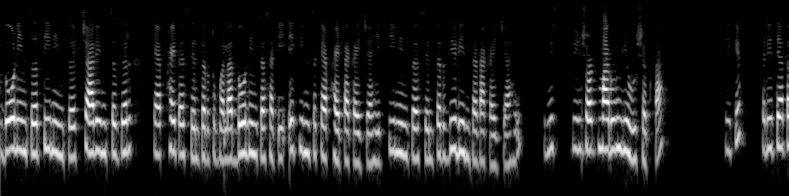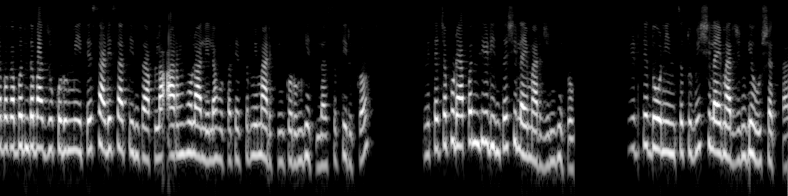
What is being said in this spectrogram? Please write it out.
दोन इंच तीन इंच चार इंच जर कॅप हाईट असेल तर तुम्हाला दोन इंचासाठी एक इंच कॅप हाईट टाकायची आहे तीन इंच असेल तर दीड इंच टाकायची आहे. तुम्ही स्क्रीनशॉट मारून घेऊ शकता. ठीक आहे? तर इथे आता बघा बंद बाजूकडून मी इथे साडेसात इंच आपला आर्म होल आलेला होता त्याचं मी मार्किंग करून घेतलं असं तिरकं. आणि त्याच्या पुढे आपण दीड इंच शिलाई मार्जिन घेतो. दीड ते दोन इंच तुम्ही शिलाई मार्जिन घेऊ शकता.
